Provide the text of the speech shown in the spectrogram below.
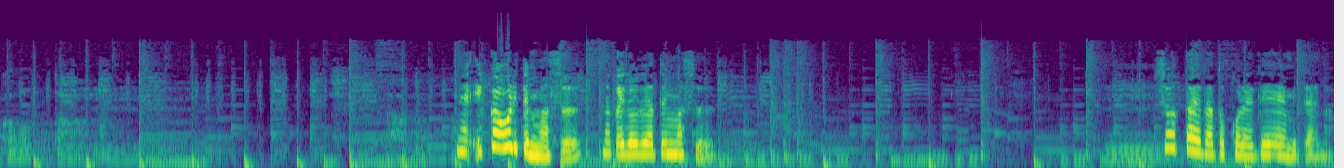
他ボタン。ね、一回降りてみます？なんかいろいろやってみます？招待だとこれで、みたいな。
